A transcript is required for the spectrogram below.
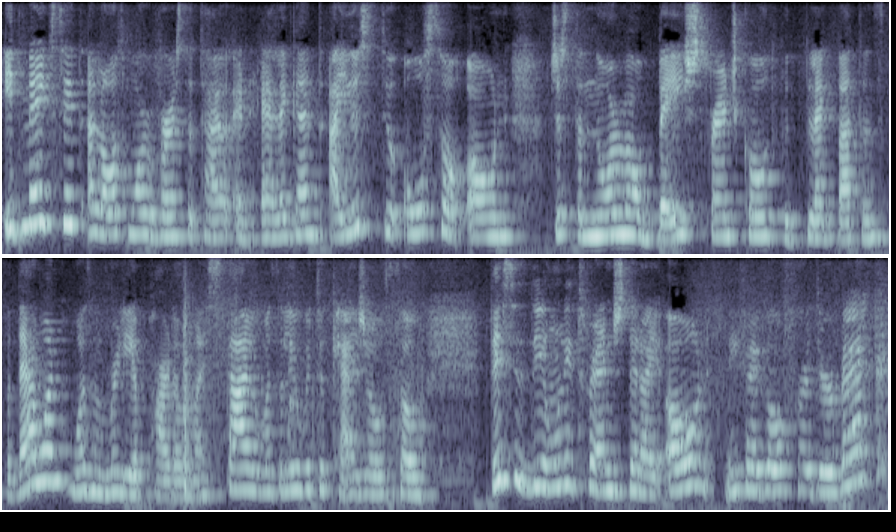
it makes it a lot more versatile and elegant. I used to also own just a normal beige trench coat with black buttons, but that one wasn't really a part of my style. It was a little bit too casual, so this is the only trench that I own. if I go further back,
